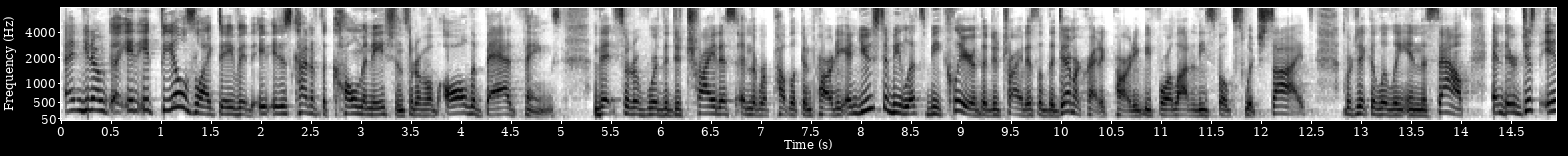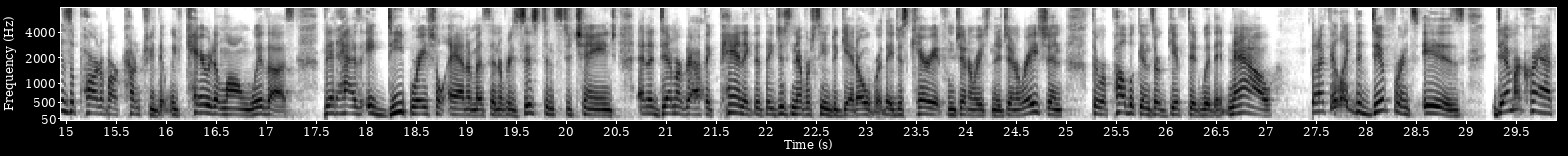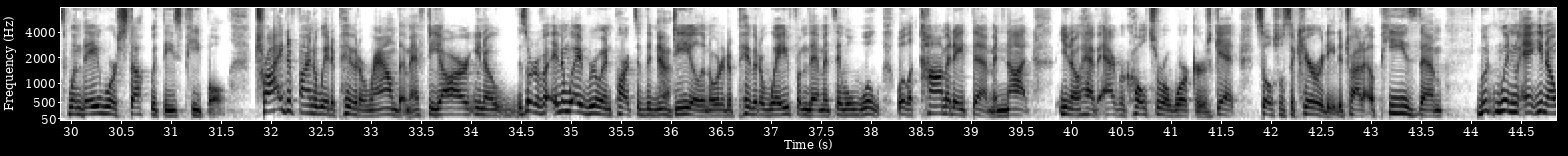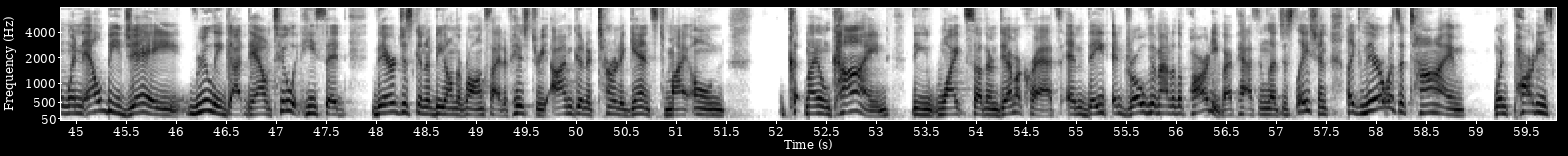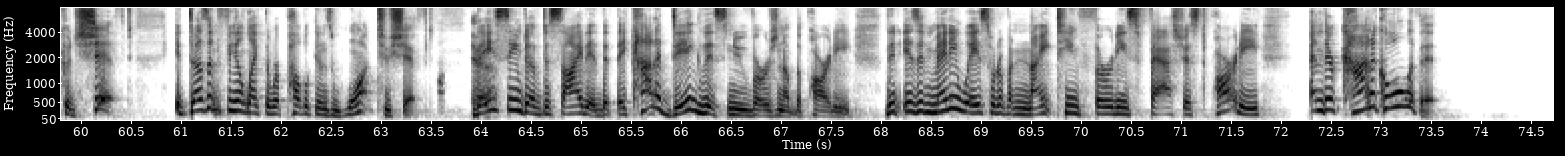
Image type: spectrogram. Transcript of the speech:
And, you know, it, it feels like, David, it, it is kind of the culmination sort of of all the bad things that sort of were the detritus in the Republican Party and used to be, let's be clear, the detritus of the Democratic Party before a lot of these folks switched sides, particularly in the South. And there just is a part of our country that we've carried along with us that has a deep racial animus and a resistance to change and a demographic panic that they just never seem to get over. They just carry it from generation to generation. The Republicans are gifted with it now. But I feel like the difference is Democrats, when they were stuck with these people, tried to find a way to pivot around them. FDR, you know, sort of in a way ruined parts of the New yeah. Deal in order to pivot away from them and say, well, we'll, we'll accommodate them and not, you know, have agricultural workers get Social Security to try to appease them. But when, eh, you know, when LBJ really got down to it, he said, they're just going to be on the wrong side of history. I'm going to turn against my own my own kind, the white Southern Democrats, and they and drove them out of the party by passing legislation. Like there was a time when parties could shift. It doesn't feel like the Republicans want to shift. Yeah. They seem to have decided that they kind of dig this new version of the party that is in many ways sort of a 1930s fascist party, and they're kind of cool with it.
